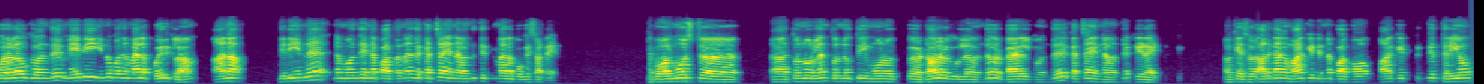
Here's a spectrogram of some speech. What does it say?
ஓரளவுக்கு வந்து மேபி இன்னும் கொஞ்சம் மேலே போயிருக்கலாம். ஆனா திடீர்னு நம்ம வந்து என்ன பார்த்தோம்னா இந்த கச்சா எண்ணெய் வந்து திருப்பி மேல போக ஸ்டார்ட் ஆயிடும். இப்போ ஆல்மோஸ்ட் தொண்ணூறுல இருந்து தொண்ணூத்தி மூணு டாலருக்கு உள்ள வந்து ஒரு பேரலுக்கு வந்து கச்சா எண்ணெய் வந்து ட்ரேட் ஆயிட்டு இருக்கு. ஓகே ஸோ அதுக்காக மார்க்கெட் என்ன பார்க்கும்? மார்க்கெட்டுக்கு தெரியும்.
